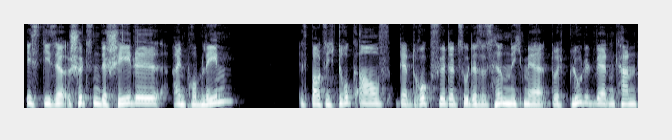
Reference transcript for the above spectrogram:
ist dieser schützende Schädel ein Problem. es baut sich Druck auf. Der Druck führt dazu, dass das Hirn nicht mehr durchblutet werden kann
